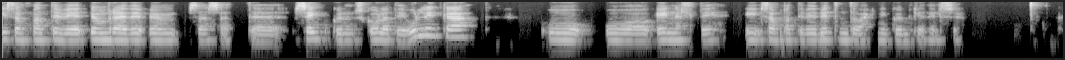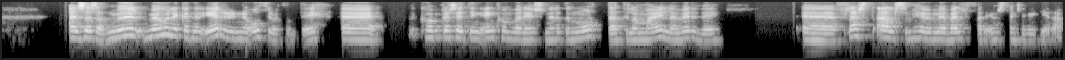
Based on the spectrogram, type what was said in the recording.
í sambandi við umræðu um sagt, uh, senkun skóladegi úrlinga og, og einelti í sambandi við vitundavakningu um geðhilsu. En svo að möguleikarnir eru í óþjóðvöldandi. Uh, eh, compensating income variation er þetta nota til að mæla verði uh, flest all sem hefur með velfæri einstaklega að gera.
